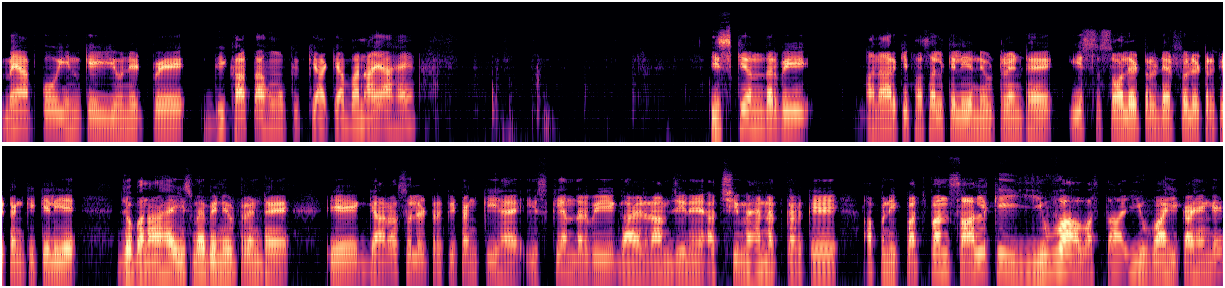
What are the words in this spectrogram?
मैं आपको इनके यूनिट पे दिखाता हूँ कि क्या क्या बनाया है। इसके अंदर भी अनार की फ़सल के लिए न्यूट्रेंट है, इस 100 लीटर, डेढ़ सौ लीटर की टंकी के लिए जो बना है, इसमें भी न्यूट्रेंट है। ये 1100 लीटर की टंकी है, इसके अंदर भी गाइड राम जी ने अच्छी मेहनत करके अपनी 55 साल की युवा अवस्था, युवा ही कहेंगे,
